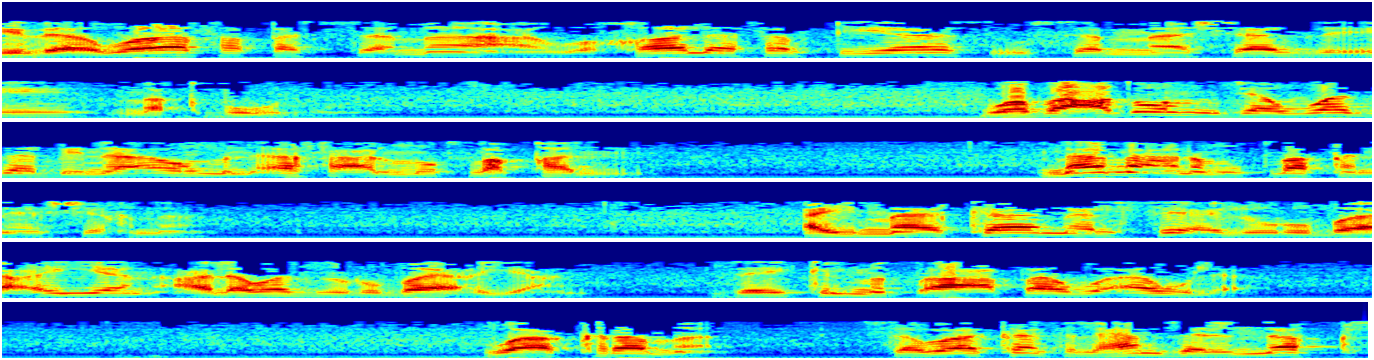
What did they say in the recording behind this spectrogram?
إذا وافق السماع وخالف القياس يسمى شاذ إيه؟ مقبول. وبعضهم جوز بناءه من أفعل مطلقا. ما معنى مطلقا يا شيخنا؟ أي ما كان الفعل رباعيا على وزن رباعي يعني. زي كلمة أعطى وأولى. وأكرم. سواء كانت الهمزة للنقل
